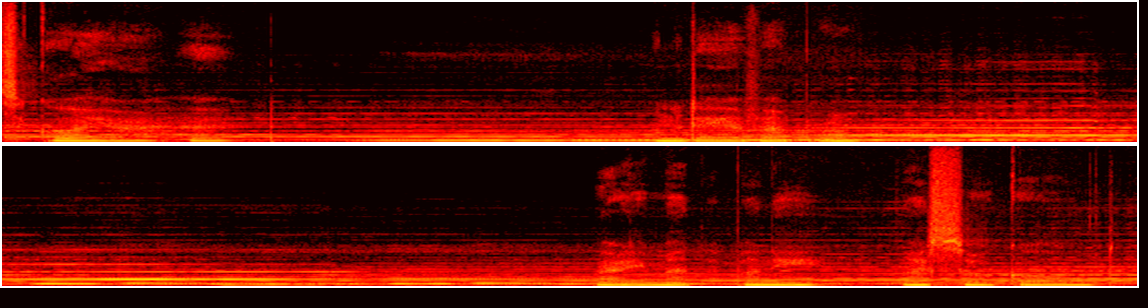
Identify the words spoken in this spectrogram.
A choir I heard on a day of April, where you met the bunny I saw gold.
